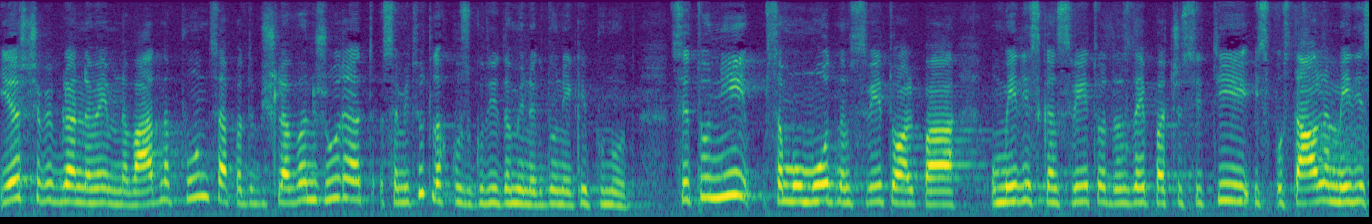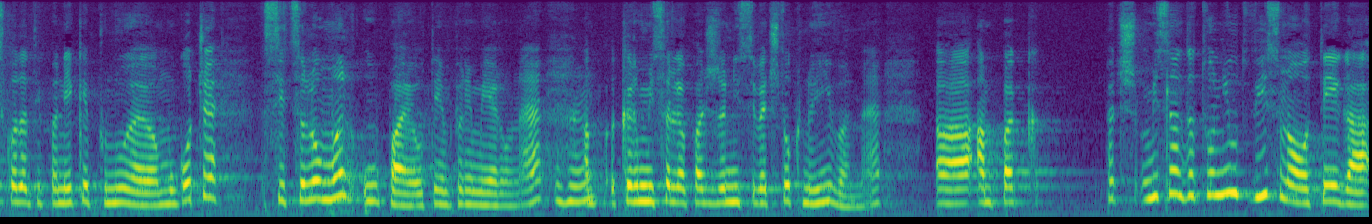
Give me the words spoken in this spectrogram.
jaz, če bi bila ne vem, navadna punca, pa da bi šla ven žurat, se mi tudi lahko zgodi, da mi nekdo nekaj ponudi. Se to ni samo v modnem svetu ali pa v medijskem svetu, da zdaj pa, če si ti izpostavljen medijsko, da ti pa nekaj ponujajo. Mogoče si celo manj upajo v tem primeru, ne? Amp, ker mislijo pač, da nisi več tako naiven. ne. Uh, ampak Pač mislim, da to ni odvisno od tega,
